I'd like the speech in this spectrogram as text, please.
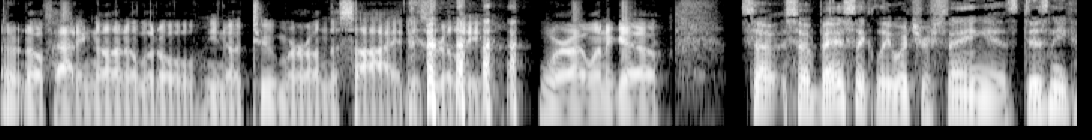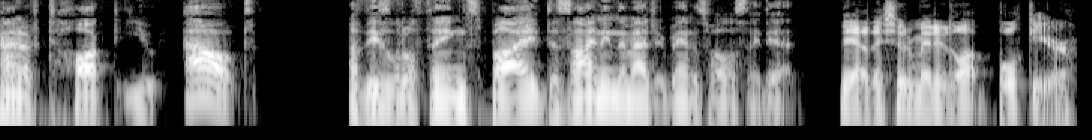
I don't know if adding on a little, you know, tumor on the side is really where I want to go. So, so basically, what you're saying is Disney kind of talked you out of these little things by designing the Magic Band as well as they did. Yeah, they should have made it a lot bulkier.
